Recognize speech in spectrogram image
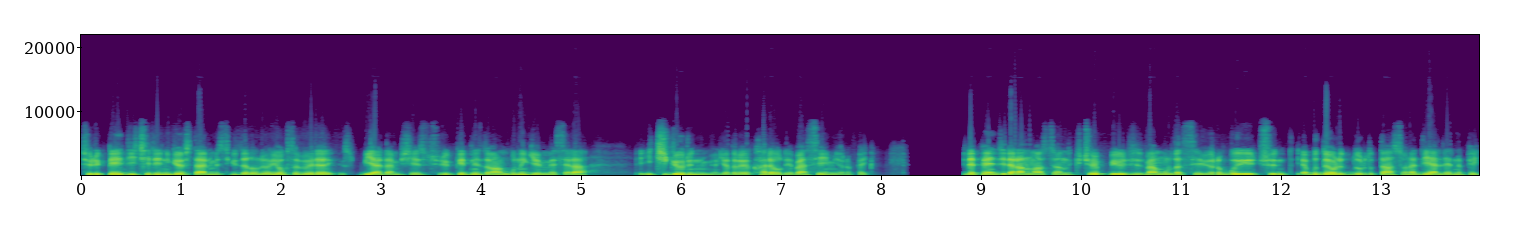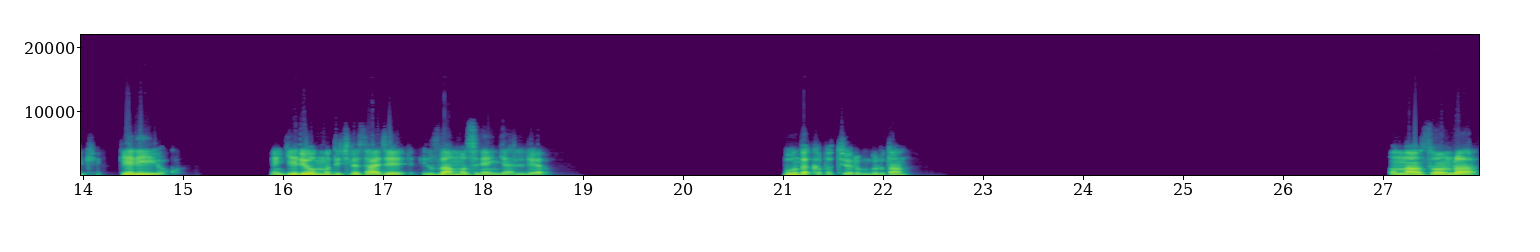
Sürükleyici içeriğini göstermesi güzel oluyor. Yoksa böyle bir yerden bir şey sürüklediğiniz zaman bunun gibi mesela içi görünmüyor ya da böyle kare oluyor. Ben sevmiyorum pek. Bir de pencereler animasyonunu küçülüp büyütüyoruz. Ben bunu da seviyorum. Bu üçün, ya bu dördü durduktan sonra diğerlerinin pek gereği yok. Yani geri olmadığı için de sadece hızlanmasını engelliyor. Bunu da kapatıyorum buradan. Ondan sonra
